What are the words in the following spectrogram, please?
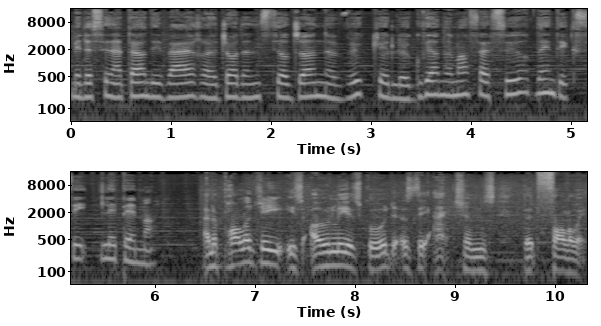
Mais le sénateur des Verts, Jordan Stilljohn, veut que le gouvernement s'assure d'indexer les paiements. An apology is only as good as the actions that follow it.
